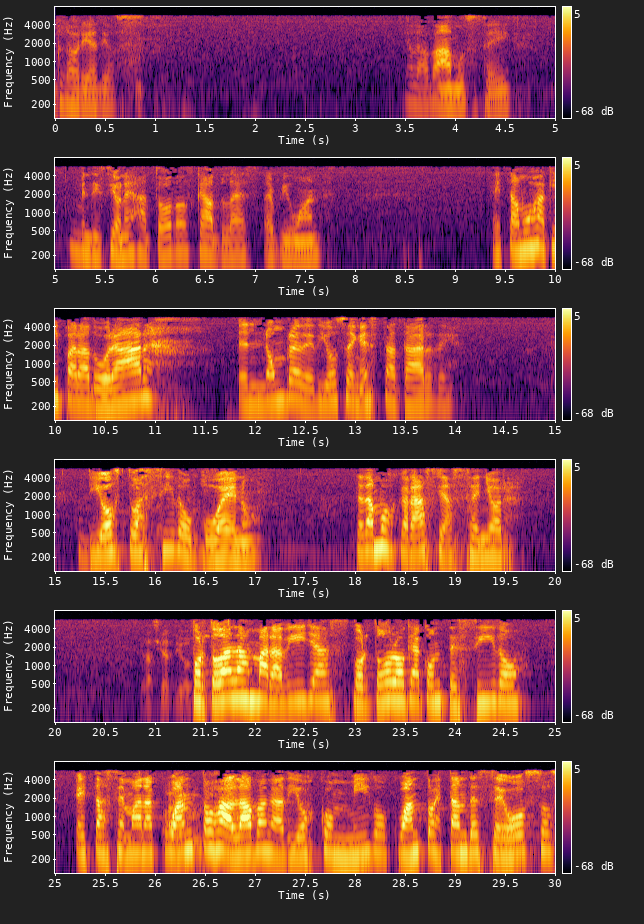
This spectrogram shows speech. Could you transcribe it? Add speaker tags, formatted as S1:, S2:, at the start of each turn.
S1: Gloria a Dios. Alabamos, Señor. Bendiciones a todos. God bless everyone. Estamos aquí para adorar el nombre de Dios en esta tarde. Dios, tú has sido bueno. Te damos gracias, Señor,
S2: Gracias Dios.
S1: por todas las maravillas, por todo lo que ha acontecido esta semana. ¿Cuántos alaban a Dios conmigo? ¿Cuántos están deseosos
